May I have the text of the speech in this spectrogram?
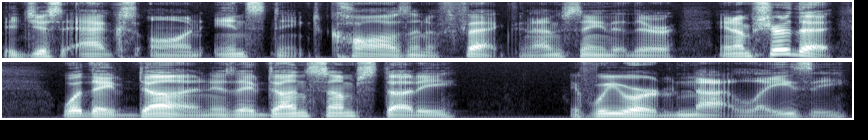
It just acts on instinct cause and effect and i'm saying that they're and i'm sure that what they've done is they've done some study. If we were not lazy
